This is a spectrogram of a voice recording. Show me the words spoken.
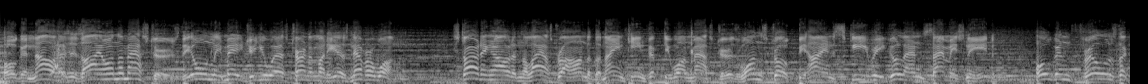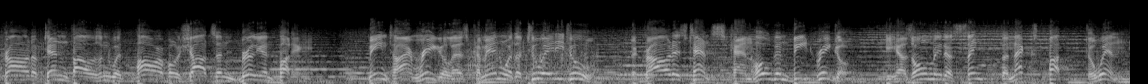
Hogan now has his eye on the Masters, the only major U.S. tournament he has never won. Starting out in the last round of the 1951 Masters, one stroke behind Skee Riegel and Sammy Snead, Hogan thrills the crowd of 10,000 with powerful shots and brilliant putting. Meantime, Riegel has come in with a 282. The crowd is tense. Can Hogan beat Riegel? He has only to sink the next putt to win.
